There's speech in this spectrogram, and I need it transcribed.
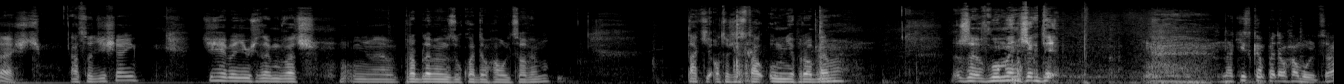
Cześć. A co dzisiaj? Dzisiaj będziemy się zajmować e, problemem z układem hamulcowym. Taki oto się stał u mnie problem, że w momencie, gdy naciskam pedał hamulca,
